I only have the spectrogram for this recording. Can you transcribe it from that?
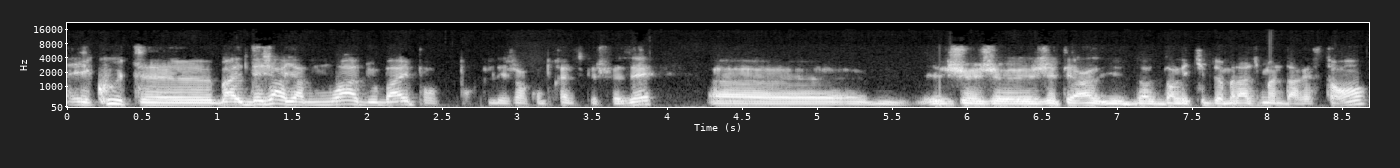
Écoute, euh, bah, déjà, regarde moi à Dubaï pour, pour que les gens comprennent ce que je faisais. Euh, je, je- j'étais dans, dans l'équipe de management d'un restaurant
